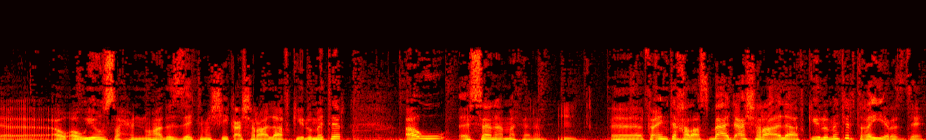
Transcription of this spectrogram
آه، أو أو ينصح إنه هذا الزيت يمشيك 10000 كيلو متر أو سنة مثلا. مم. آه، فأنت خلاص بعد 10000 كيلو متر تغير الزيت.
